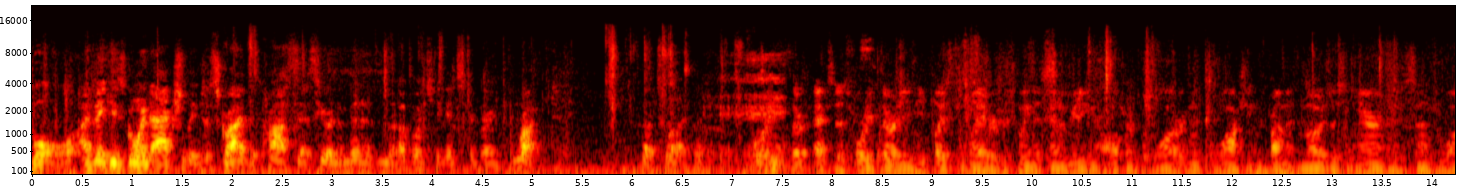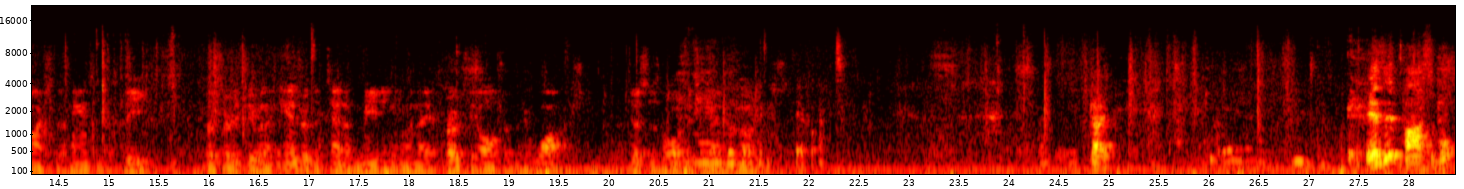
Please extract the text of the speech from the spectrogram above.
bull. I think he's going to actually describe the process here in a minute. in the- of which he gets to bring. Right. That's what I think. 40, thir- Exodus forty thirty, and he placed the laver between the tent of meeting and the altar and put water in it for washing from it. Moses and Aaron and his sons washed their hands and their feet. Verse thirty-two, when they entered the tent of meeting, and when they approached the altar, they washed, just as the Lord had commanded Moses. Okay? Is it possible,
